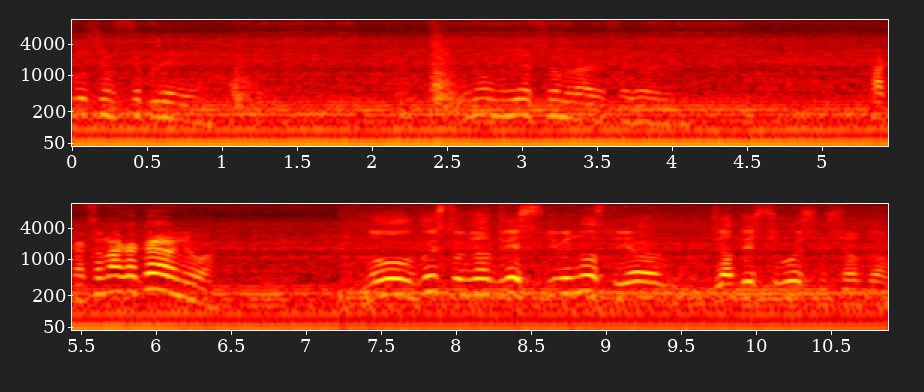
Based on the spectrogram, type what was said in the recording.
Слушаем сцепление. Ну, мне все нравится реально. Так, а цена какая у него? Ну, выставлено 290, я за 280 отдам.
